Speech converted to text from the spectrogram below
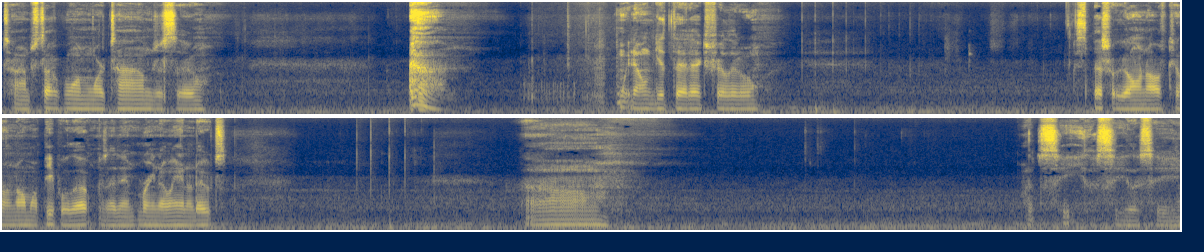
Time stop one more time just so we don't get that extra little special going off killing all my people up because I didn't bring no antidotes. Um, let's see, let's see, let's see.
